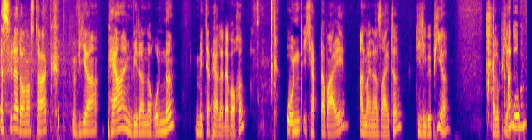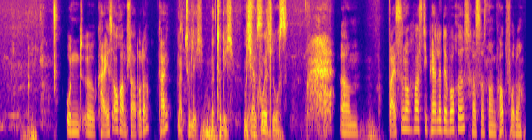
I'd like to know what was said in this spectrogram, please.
Es ist wieder Donnerstag. Wir perlen wieder eine Runde mit der Perle der Woche. Und ich habe dabei an meiner Seite die liebe Pia. Hallo Pia. Hallo. Und äh, Kai ist auch am Start, oder? Kai? Natürlich, natürlich. Mich Ja, cool. nicht los. Ähm, weißt du noch, was die Perle der Woche ist? Hast du das noch im Kopf, oder?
